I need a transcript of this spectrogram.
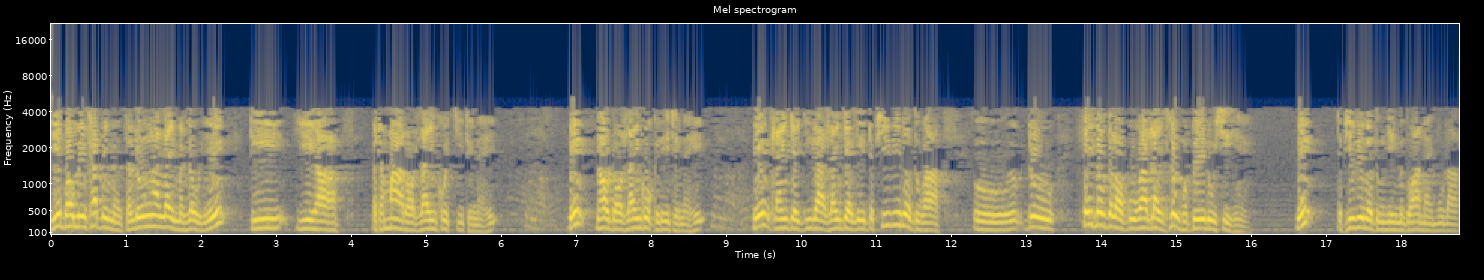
ရေဘောင်မင်ခတ်ပြီးမှဇလုံးကလိုက်မလှုပ်ရင်ဒီရေဟာပထမတော့လိုင်းကိုကြည့်တယ်ဟဲ့ ဟင်နောက်တော့လိုင်းကိုကလေးတယ်ဟဲ့ဟင်လိုင်းချက်ကြီးကလိုင်းချက်လေးတဖြည်းဖြည်းနဲ့သူဟာဟိုတို့စိတ်လှုပ်တော့ကိုကလိုက်လှုပ်မပေးလို့ရှိရင်ဟင်တဖြည်းဖြည်းနဲ့သူငြိမ်မသွားနိုင်ဘူးလား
